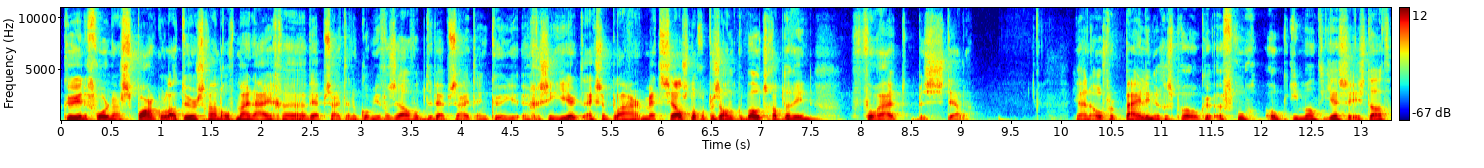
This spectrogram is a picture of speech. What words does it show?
Kun je ervoor naar Sparkle Auteurs gaan of mijn eigen website. En dan kom je vanzelf op de website en kun je een gesigneerd exemplaar met zelfs nog een persoonlijke boodschap daarin vooruit bestellen. Ja, en over peilingen gesproken, vroeg ook iemand, Jesse is dat,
